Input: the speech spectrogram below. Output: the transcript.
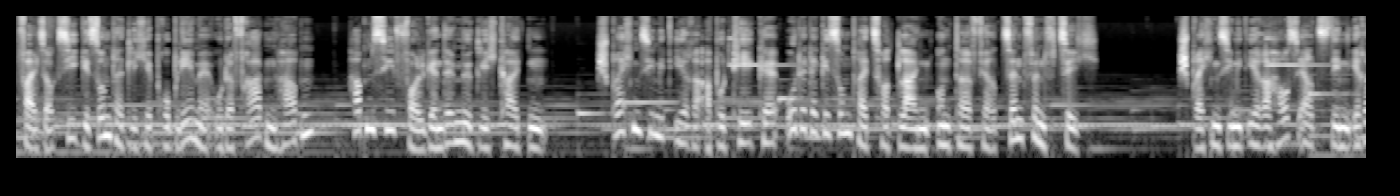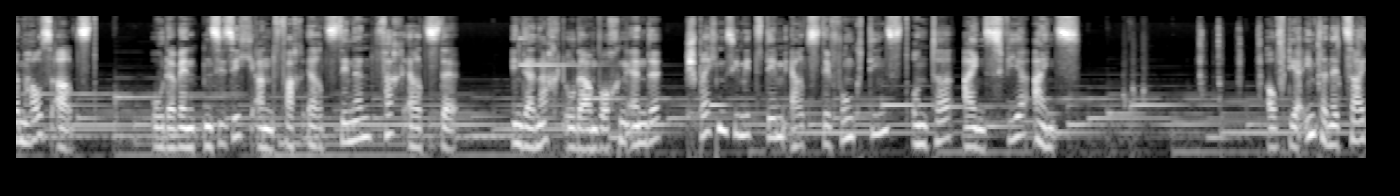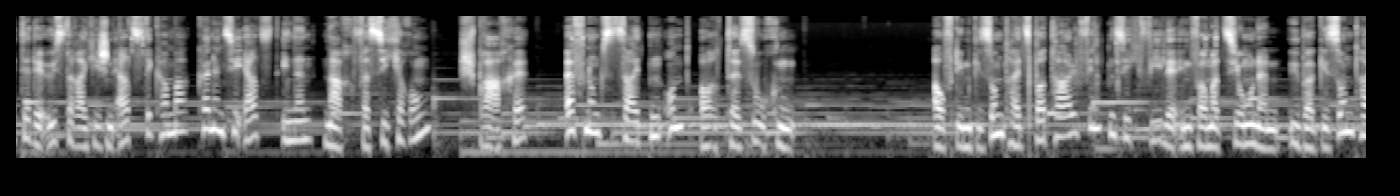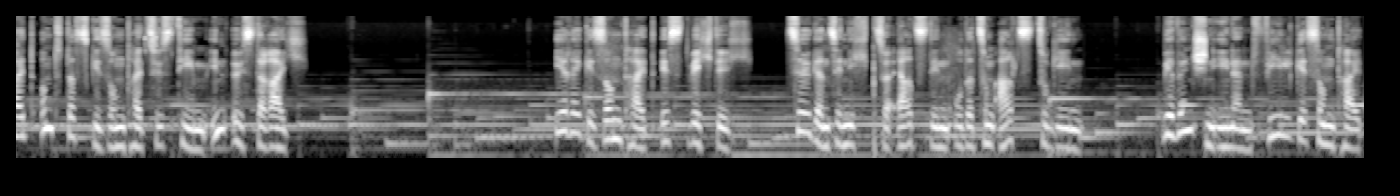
Falls auch Sie gesundheitliche Probleme oder Fragen haben, haben Sie folgende Möglichkeiten. Sprechen Sie mit Ihrer Apotheke oder der Gesundheitshotline unter 1450. Sprechen Sie mit Ihrer Hausärztin, Ihrem Hausarzt oder wenden Sie sich an Fachärztinnen, Fachärzte. In der Nacht oder am Wochenende sprechen Sie mit dem Ärztefunkdienst unter 141. Auf der Internetseite der österreichischen Ärztekammer können Sie Ärztinnen nach Versicherung, Sprache, Öffnungszeiten und Orte suchen. Auf dem Gesundheitsportal finden sich viele Informationen über Gesundheit und das Gesundheitssystem in Österreich. Ihre Gesundheit ist wichtig. Zögern Sie nicht, zur Ärztin oder zum Arzt zu gehen. Wir wünschen Ihnen viel Gesundheit.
